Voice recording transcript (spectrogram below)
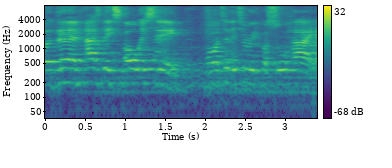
But then, as they always say, mortality rate was so high,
